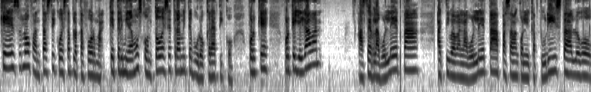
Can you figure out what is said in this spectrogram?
qué es lo fantástico de esta plataforma? Que terminamos con todo ese trámite burocrático. ¿Por qué? Porque llegaban a hacer la boleta, activaban la boleta, pasaban con el capturista, luego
